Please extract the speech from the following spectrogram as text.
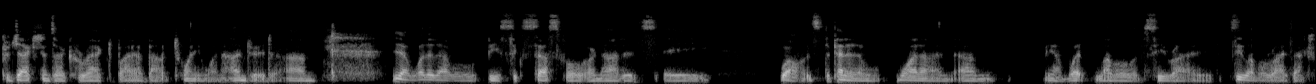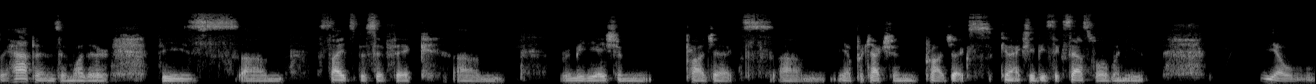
projections are correct by about 2100. Um, you know, whether that will be successful or not is a, well, it's dependent on one on um, you know what level of sea rise sea level rise actually happens and whether these um, site specific um, remediation projects um, you know protection projects can actually be successful when you you know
